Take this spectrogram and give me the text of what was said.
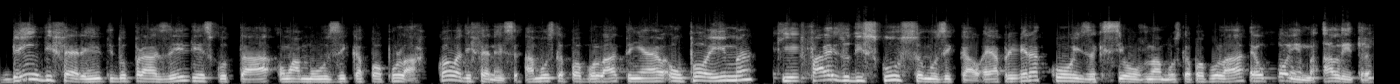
bem diferente do prazer de escutar uma música popular. Qual a diferença? A música popular tem a, o poema que faz o discurso musical. É a primeira coisa que se ouve na música popular, é o poema, a letra.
